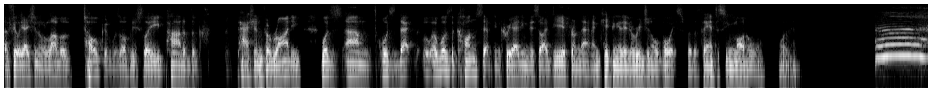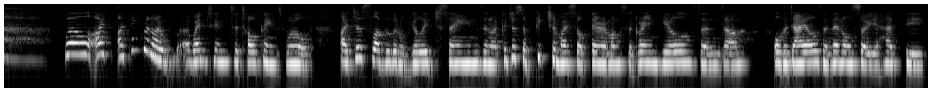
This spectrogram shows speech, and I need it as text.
affiliation or love of Tolkien was obviously part of the passion for writing. Was um, was that what was the concept in creating this idea from that and keeping it in original voice for the fantasy model? Uh well, I I think when I went into Tolkien's world, I just love the little village scenes, and I could just sort of picture myself there amongst the green hills and um, all the dales, and then also you had the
